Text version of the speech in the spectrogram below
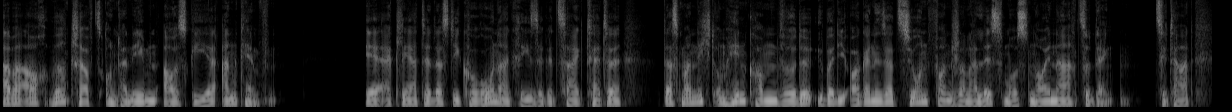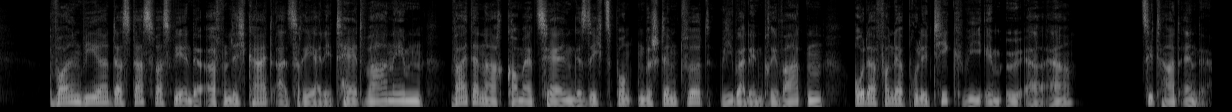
aber auch Wirtschaftsunternehmen ausgehe, ankämpfen. Er erklärte, dass die Corona-Krise gezeigt hätte, dass man nicht umhin kommen würde, über die Organisation von Journalismus neu nachzudenken. Zitat wollen wir, dass das, was wir in der Öffentlichkeit als Realität wahrnehmen, weiter nach kommerziellen Gesichtspunkten bestimmt wird, wie bei den Privaten, oder von der Politik wie im ÖRR? Zitat Ende.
